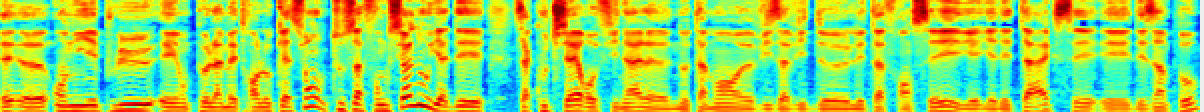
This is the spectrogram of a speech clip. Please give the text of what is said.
on n'y est plus et on peut la mettre en location. Tout ça fonctionne ou il y a des, ça coûte cher au final, notamment vis-à-vis de l'État français? Il y, a des taxes et, et des impôts?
